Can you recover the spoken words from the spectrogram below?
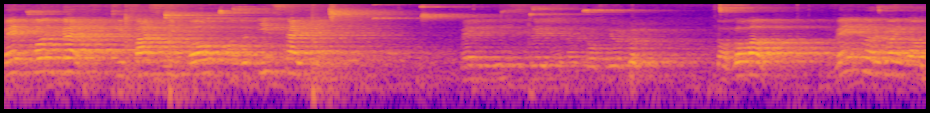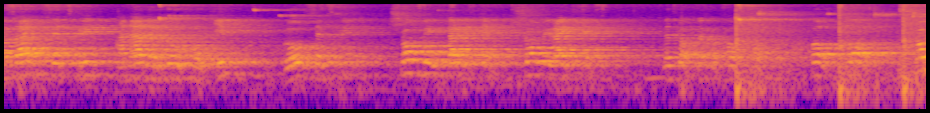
When point guard, he passes the ball on the inside here. When I good. So go out. When you are going outside, set screen, another go for him. Go, set screen. Show me target hand. Show me right hand. Let's go, let's go. Follow, follow, follow, follow. Show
